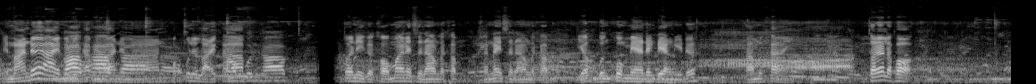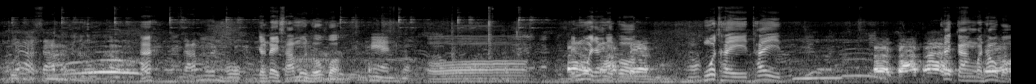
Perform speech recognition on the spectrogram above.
เห็นมานเด้อไอ้ายมาดีครับครัเห็นมานเห็นบมานขอบคุณหลายๆคขรัอบบคุณครับ ตอนนี้ก็เข้ามาในสนามแล้วครับข้างในสนามแล้วครับ เดี๋ยวเบิ้งข้อแม่แดงๆนี่เด้อตามราคาให้ตอนแรกละพ่อสามหมื่นหกครับฮะสามหมื่นหกยังได้สามหมื่นหกบ่แม่นครับอ๋อเป็นงวดยังนี่พ่องวดไทยไทยไทยกลางบ้านเฮาบ่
